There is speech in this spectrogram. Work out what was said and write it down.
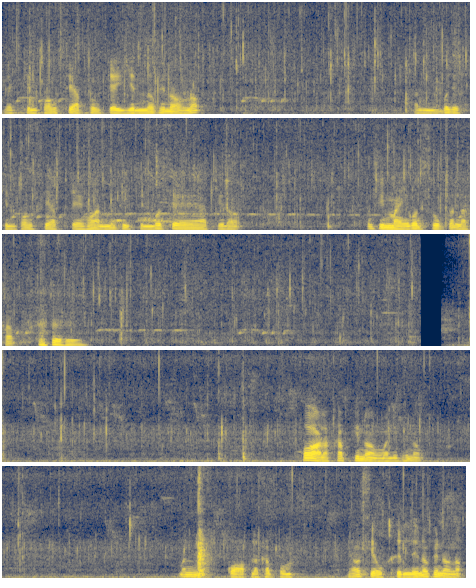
อยากกินของเสียบต้องใจเย็นเนาะพี่น้องเนาะอันบ่อยากกินของเสียบใจห้อนมันสิกินบ่แซ่บพี่น้องมันสิใหม่คนสุกกันละครับ พ่อแล้วครับพี่น้องมานี่พี่น้อง มันกรอบแล้วครับผมแล้วเสียวขึ้นเลยเนาะพี่น้องเนาะ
